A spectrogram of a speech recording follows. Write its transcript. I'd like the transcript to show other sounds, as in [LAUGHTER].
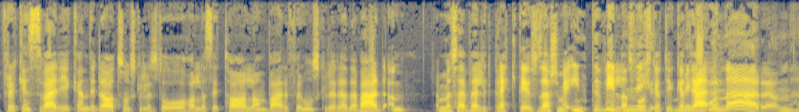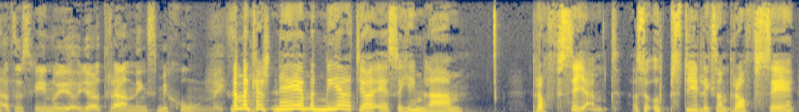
Fröken Sverige-kandidat som skulle stå och hålla sig tal om varför hon skulle rädda världen. Ja, men så här väldigt präktig, så där som jag inte vill att folk ska tycka att jag är. Missionären, att du ska in och göra träningsmission liksom. Nej men kanske, nej men mer att jag är så himla proffsig jämt. Alltså uppstyrd liksom proffsig,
